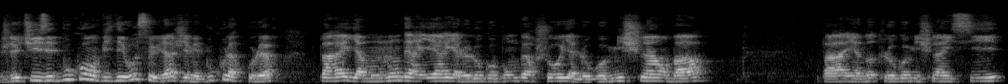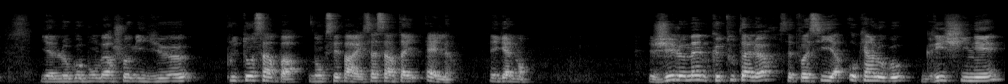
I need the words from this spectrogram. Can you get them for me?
Je l'ai utilisé beaucoup en vidéo, celui-là. J'aimais beaucoup la couleur. Pareil, il y a mon nom derrière. Il y a le logo Bomber Show. Il y a le logo Michelin en bas. Pareil, il y a un autre logo Michelin ici. Il y a le logo Bomber Show au milieu. Plutôt sympa. Donc c'est pareil. Ça, c'est un taille L également. J'ai le même que tout à l'heure, cette fois-ci il n'y a aucun logo, gris chiné,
